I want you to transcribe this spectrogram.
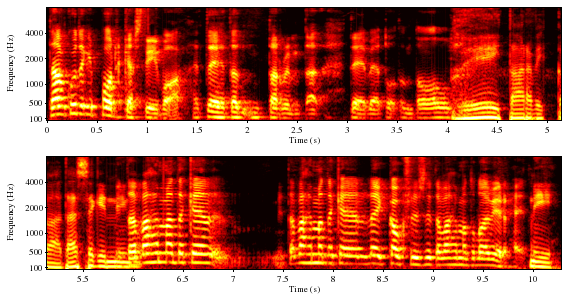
Tää on kuitenkin podcastia vaan, että ei tarvi mitään TV-tuotantoa olla. Ei tarvikkaa. Tässäkin niin Mitä vähemmän tekee, mitä vähemmän tekee leikkauksia, sitä vähemmän tulee virheitä. Niin,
